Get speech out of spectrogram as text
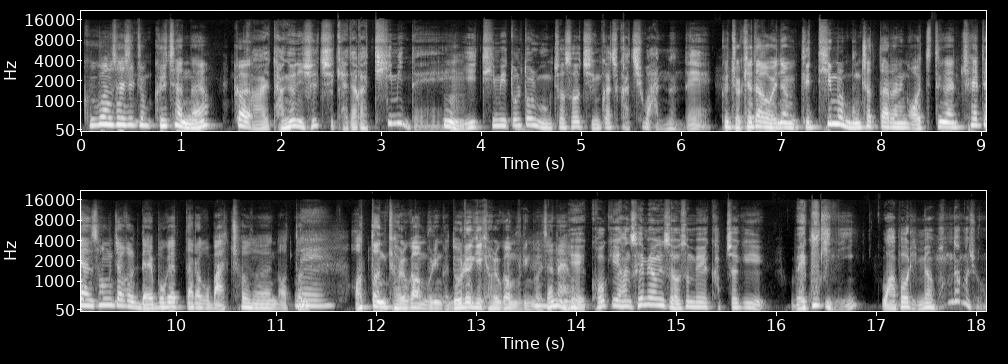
그건 사실 좀 그렇지 않나요? 그러니까 아, 당연히 싫지. 게다가 팀인데 음. 이 팀이 똘똘 뭉쳐서 지금까지 같이 왔는데 그렇죠. 게다가 왜냐하면 그 팀을 뭉쳤다라는 건 어쨌든 간에 최대한 성적을 내보겠다라고 맞춰놓은 어떤 네. 어떤 결과물인 거, 노력의 결과물인 음. 거잖아요. 예, 거기 한 세 명에서 여섯 명이 갑자기 외국인이 와버리면 황당하죠.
